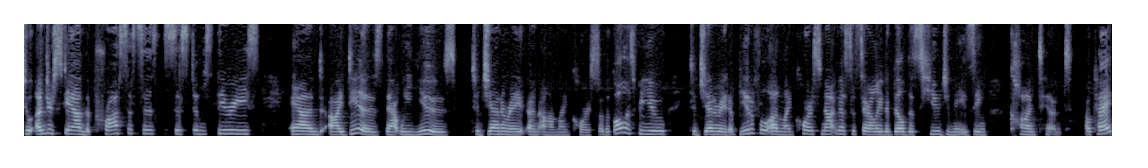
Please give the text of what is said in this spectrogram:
to understand the processes, systems, theories, and ideas that we use to generate an online course. So the goal is for you to generate a beautiful online course, not necessarily to build this huge, amazing content. Okay?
